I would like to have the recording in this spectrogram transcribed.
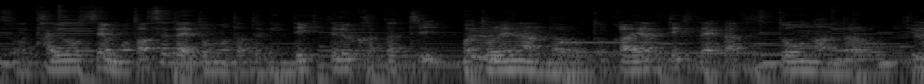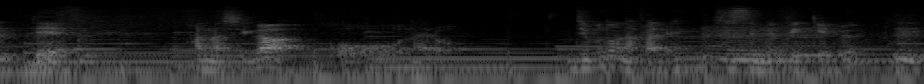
その多様性を持たせたいと思った時にできてる形はどれなんだろうとか、やっていきたい形どうなんだろうって言って、話がこうなんやろ自分の中で進めていける、うん。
